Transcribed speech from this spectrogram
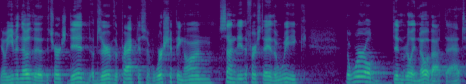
you know, even though the, the church did observe the practice of worshiping on Sunday, the first day of the week, the world didn't really know about that.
